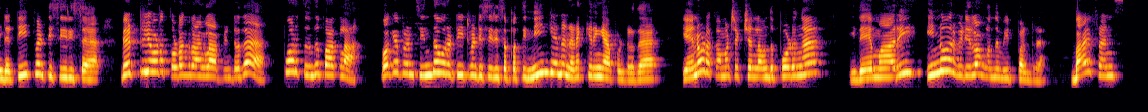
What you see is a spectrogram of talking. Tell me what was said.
இந்த டி ட்வெண்ட்டி சீரீஸை வெற்றியோட தொடங்குறாங்களா அப்படின்றத பொறுத்து வந்து பார்க்கலாம். ஓகே ஃப்ரெண்ட்ஸ் இந்த ஒரு டி ட்வெண்ட்டி சீரீஸை பற்றி நீங்கள் என்ன நினைக்கிறீங்க அப்படின்றத என்னோட கமெண்ட் செக்ஷனில் வந்து போடுங்க. இதே மாதிரி இன்னொரு வீடியோவில் உங்களை வந்து மீட் பண்ணுறேன் பாய் ஃப்ரெண்ட்ஸ்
